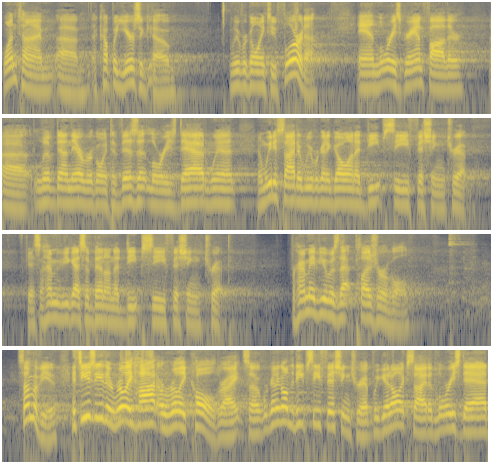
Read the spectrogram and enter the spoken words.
One time, uh, a couple years ago, we were going to Florida, and Lori's grandfather uh, lived down there. We were going to visit. Lori's dad went, and we decided we were going to go on a deep sea fishing trip. Okay, so how many of you guys have been on a deep sea fishing trip? For how many of you was that pleasurable? Some of you. It's usually either really hot or really cold, right? So we're going to go on the deep sea fishing trip. We get all excited. Lori's dad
